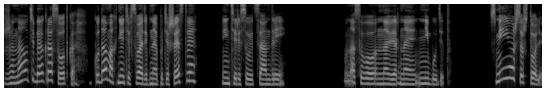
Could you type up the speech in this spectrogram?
«Жена у тебя красотка. Куда махнете в свадебное путешествие?» — интересуется Андрей. «У нас его, наверное, не будет». Смеешься, что ли?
